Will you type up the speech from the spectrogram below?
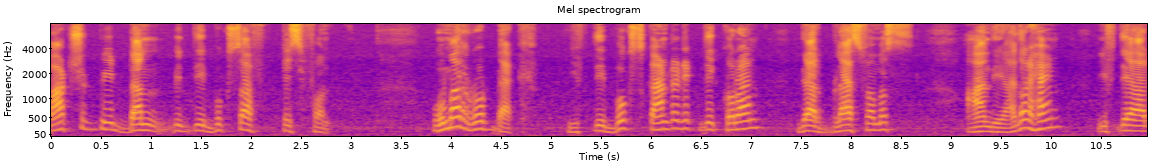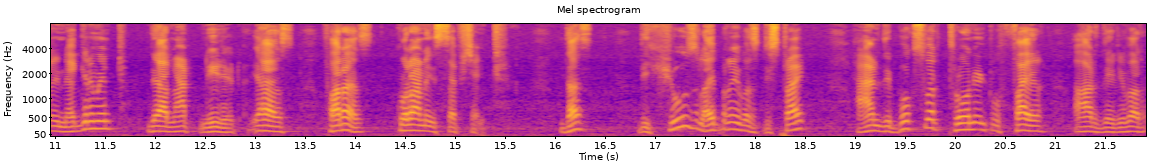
what should be done with the books of Ctesiphon Umar wrote back if the books contradict the Quran, they are blasphemous. On the other hand, if they are in agreement, they are not needed. As for us, Quran is sufficient. Thus, the huge library was destroyed and the books were thrown into fire or the river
